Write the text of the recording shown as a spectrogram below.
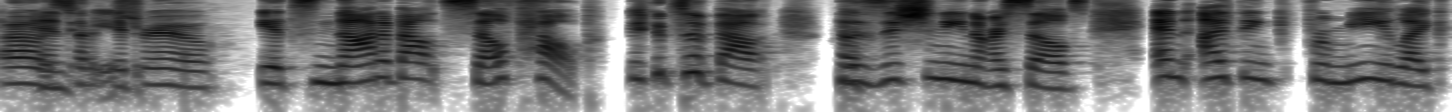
Oh, and so it, true it's not about self help. It's about positioning ourselves. And I think for me, like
